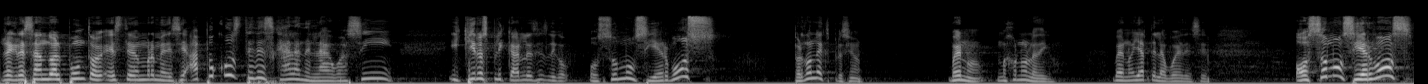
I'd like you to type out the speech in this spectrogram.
Regresando al punto, este hombre me decía, ¿a poco ustedes jalan el agua? Sí. Y quiero explicarles, les digo, o somos siervos, Perdón la expresión. Bueno, mejor no la digo. Bueno, ya te la voy a decir. O somos siervos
